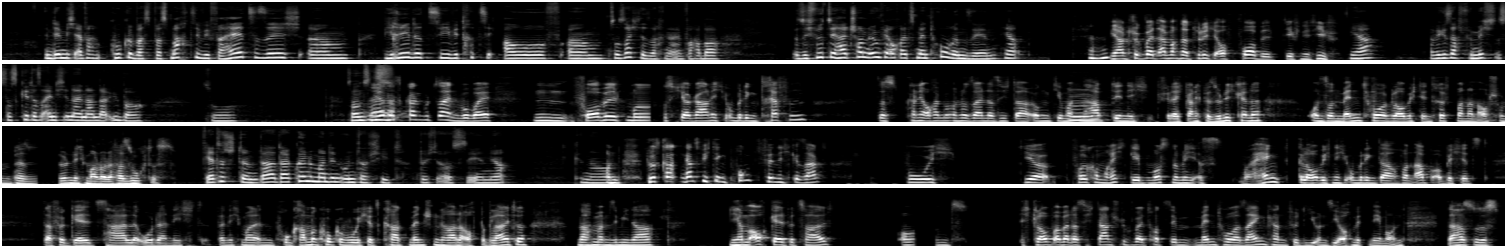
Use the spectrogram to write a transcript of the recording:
indem ich einfach gucke, was, was macht sie, wie verhält sie sich, ähm, wie redet sie, wie tritt sie auf, ähm, so solche Sachen einfach. Aber also ich würde sie halt schon irgendwie auch als Mentorin sehen, ja. Mhm. Ja, ein Stück weit einfach natürlich auch Vorbild, definitiv. Ja. Aber wie gesagt, für mich ist das, geht das eigentlich ineinander über. So. Sonst ja, das kann gut sein. Wobei ein Vorbild muss ich ja gar nicht unbedingt treffen. Das kann ja auch einfach nur sein, dass ich da irgendjemanden mhm. habe, den ich vielleicht gar nicht persönlich kenne. Und so ein Mentor, glaube ich, den trifft man dann auch schon persönlich mal oder versucht es. Ja, das stimmt. Da, da könnte man den Unterschied durchaus sehen, ja. Genau. Und du hast gerade einen ganz wichtigen Punkt, finde ich, gesagt, wo ich dir vollkommen recht geben muss, nämlich es hängt, glaube ich, nicht unbedingt davon ab, ob ich jetzt dafür Geld zahle oder nicht. Wenn ich mal in Programme gucke, wo ich jetzt gerade Menschen gerade auch begleite nach meinem Seminar, die haben auch Geld bezahlt und ich glaube aber, dass ich da ein Stück weit trotzdem Mentor sein kann für die und sie auch mitnehme. Und da hast du das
